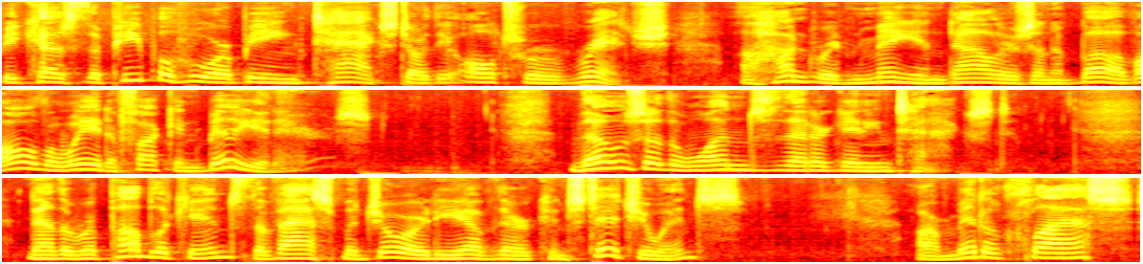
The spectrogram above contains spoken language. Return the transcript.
because the people who are being taxed are the ultra rich, a $100 million and above, all the way to fucking billionaires. Those are the ones that are getting taxed. Now, the Republicans, the vast majority of their constituents, are middle class,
